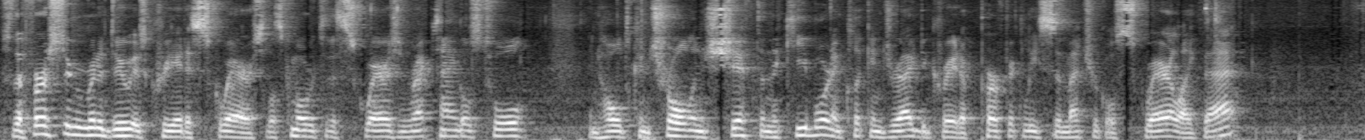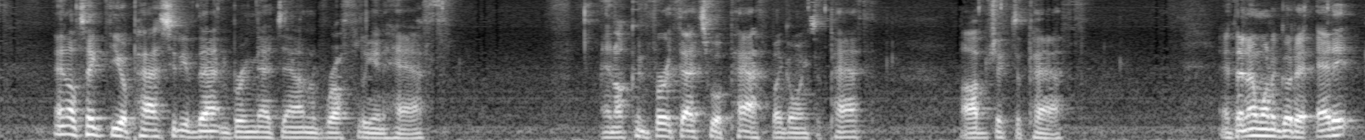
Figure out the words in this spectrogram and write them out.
So the first thing we're going to do is create a square. So let's come over to the Squares and Rectangles tool and hold Control and Shift on the keyboard and click and drag to create a perfectly symmetrical square like that. And I'll take the opacity of that and bring that down roughly in half. And I'll convert that to a path by going to Path, Object to Path. And then I want to go to Edit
